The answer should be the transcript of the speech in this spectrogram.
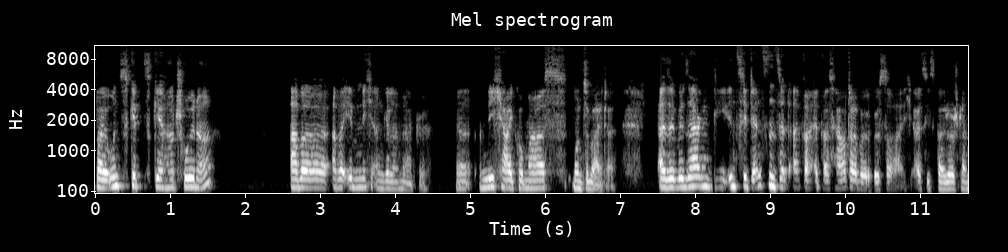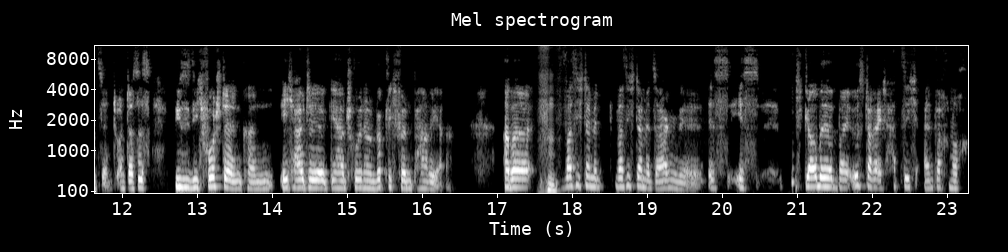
Bei uns gibt es Gerhard Schröder, aber, aber eben nicht Angela Merkel ja, nicht Heiko Maas und so weiter. Also wir sagen, die Inzidenzen sind einfach etwas härter bei Österreich, als sie es bei Deutschland sind. Und das ist, wie Sie sich vorstellen können, ich halte Gerhard Schröder wirklich für ein Paria. Aber was ich damit, was ich damit sagen will, ist, ist, ich glaube, bei Österreich hat sich einfach noch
